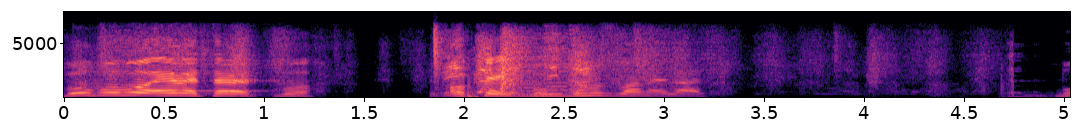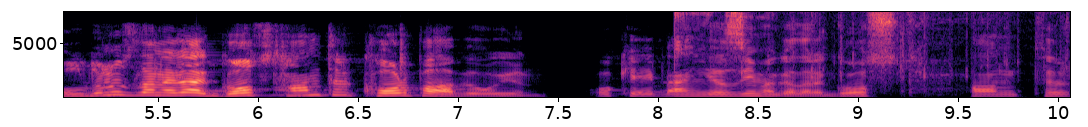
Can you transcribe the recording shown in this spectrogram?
Bu bu bu evet evet bu. Okey buldunuz lan helal. Buldunuz lan helal. Ghost Hunter Corp abi oyun. Okey ben yazayım agalara. Ghost Hunter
